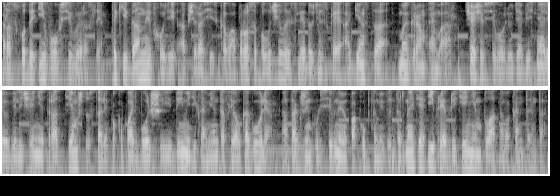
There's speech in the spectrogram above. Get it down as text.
расходы и вовсе выросли. Такие данные в ходе общероссийского опроса получило исследовательское агентство Megram MR. Чаще всего люди объясняли увеличение трат тем, что стали покупать больше еды, медикаментов и алкоголя, а также импульсивными покупками в интернете и приобретением платного контента.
